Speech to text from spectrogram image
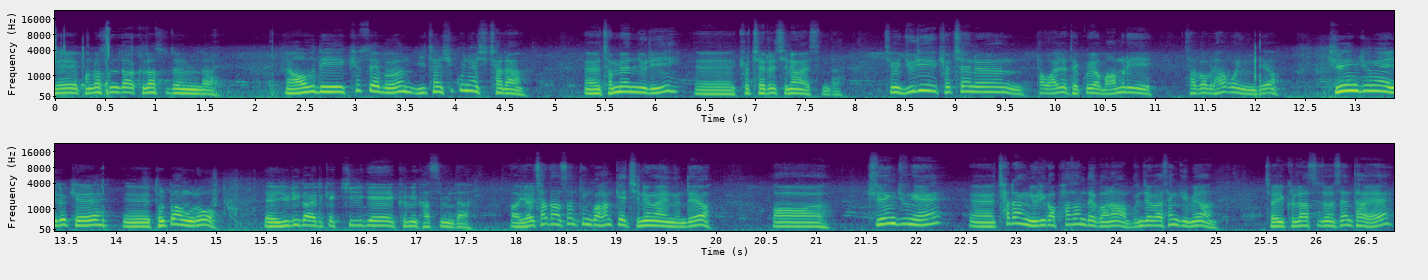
네, 반갑습니다. 글라스존입니다. 아우디 Q7 2019년식 차량 에, 전면 유리 에, 교체를 진행하였습니다. 지금 유리 교체는 다 완료됐고요. 마무리 작업을 하고 있는데요. 주행 중에 이렇게 에, 돌방으로 에, 유리가 이렇게 길게 금이 갔습니다. 어, 열차단 썬팅과 함께 진행하였는데요. 어, 주행 중에 에, 차량 유리가 파손되거나 문제가 생기면 저희 글라스존 센터에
